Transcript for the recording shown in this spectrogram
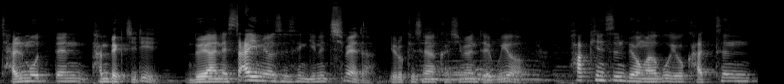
잘못된 단백질이 뇌 안에 쌓이면서 생기는 치매다. 이렇게 생각하시면 되고요. 파킨슨 병하고 요 같은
